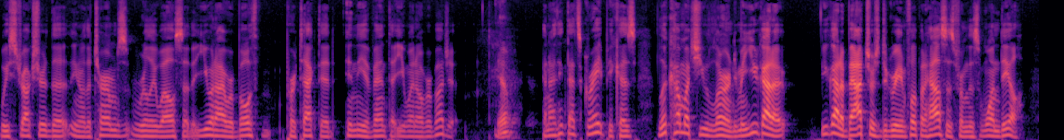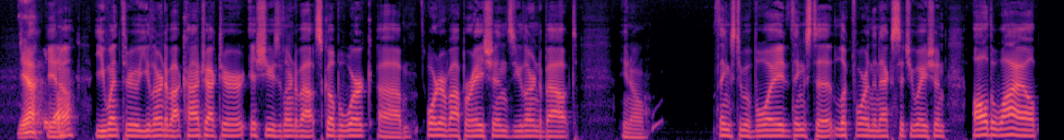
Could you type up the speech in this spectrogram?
we structured the you know the terms really well so that you and I were both protected in the event that you went over budget. Yeah. And I think that's great because look how much you learned. I mean, you got a you got a bachelor's degree in flipping houses from this one deal. Yeah. You know, you went through, you learned about contractor issues, you learned about scope of work, um, order of operations, you learned about, you know, things to avoid, things to look for in the next situation. All the while,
